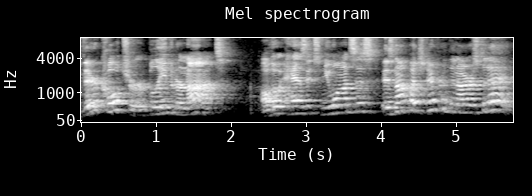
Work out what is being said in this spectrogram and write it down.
Their culture, believe it or not, although it has its nuances, is not much different than ours today.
